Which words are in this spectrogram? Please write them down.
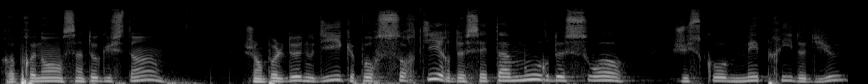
Reprenant Saint Augustin, Jean-Paul II nous dit que pour sortir de cet amour de soi jusqu'au mépris de Dieu,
